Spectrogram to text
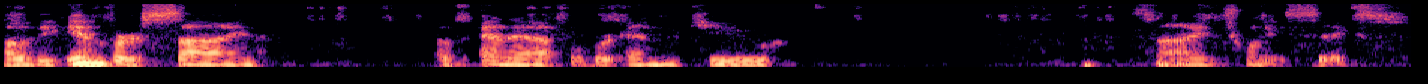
of the inverse sine of NF over NQ sine 26.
